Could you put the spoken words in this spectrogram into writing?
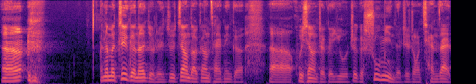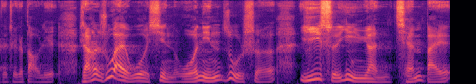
嗯。那么这个呢，就是就讲到刚才那个，呃，互相这个有这个宿命的这种潜在的这个道理。然后如爱我心，我宁入舍，一是因缘千百，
